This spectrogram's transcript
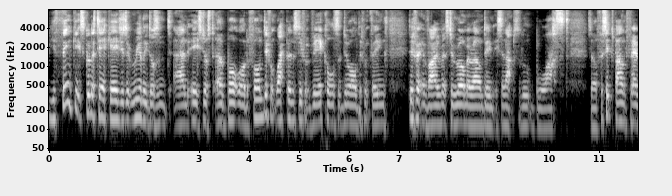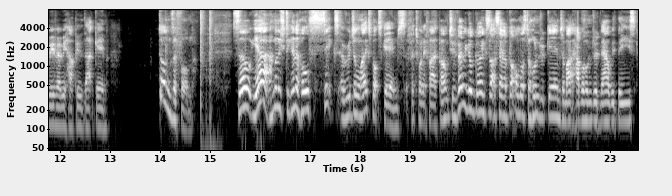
you think it's going to take ages, it really doesn't, and it's just a boatload of fun. Different weapons, different vehicles that do all different things, different environments to roam around in. It's an absolute blast. So for six pound, very very happy with that game. Tons of fun. So yeah, I managed to get a whole six original Xbox games for £25, which is very good going because like I said, I've got almost 100 games. I might have 100 now with these.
